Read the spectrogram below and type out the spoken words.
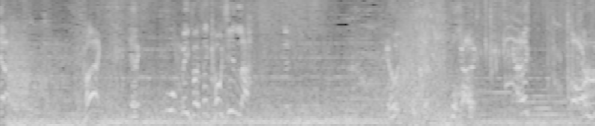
呀，哎，我没法再靠近了。不好，奥尔夫，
